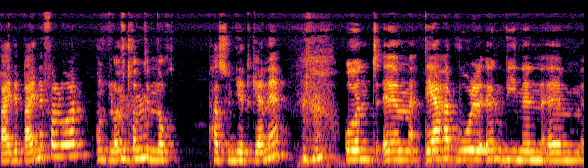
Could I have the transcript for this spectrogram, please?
beide Beine verloren und läuft Mhm. trotzdem noch passioniert gerne. Mhm. Und ähm, der hat wohl irgendwie einen ähm,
